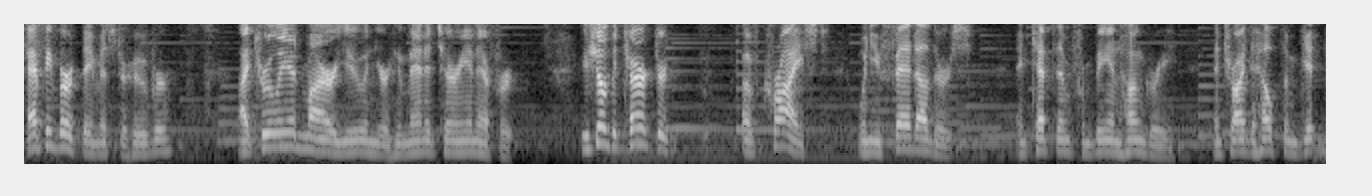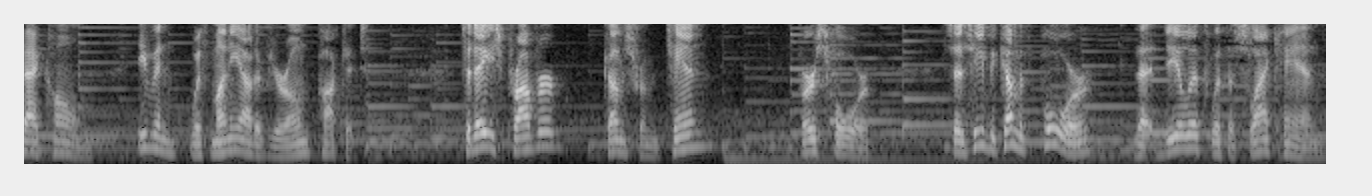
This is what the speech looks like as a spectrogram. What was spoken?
Happy birthday, Mr. Hoover. I truly admire you and your humanitarian effort. You showed the character of Christ when you fed others and kept them from being hungry and tried to help them get back home, even with money out of your own pocket. Today's proverb comes from 10, verse 4. It says, He becometh poor that dealeth with a slack hand,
